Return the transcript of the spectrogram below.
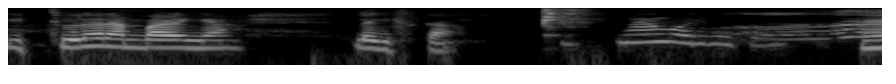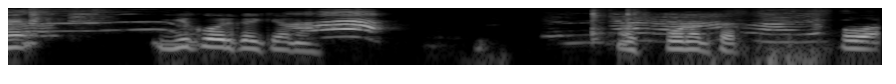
കിച്ചൂന ഒരമ്പാഴങ്ങ അല്ല ഞാൻ കോരി ഏ? ഈ കോരി കഴിക്കാനോ സ്പൂൺ എടുത്ത് പോവാ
